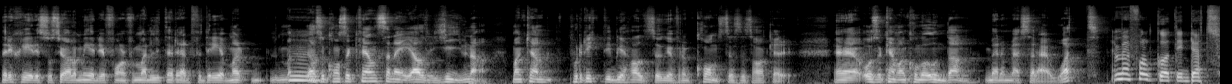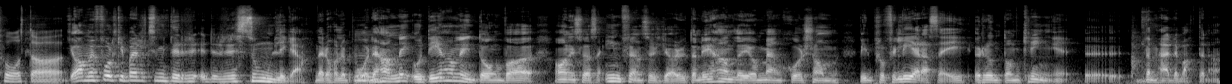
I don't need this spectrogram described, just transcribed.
när det sker i sociala medieform för man är lite rädd för drev. Man, man, Alltså konsekvenserna är aldrig givna. Man kan på riktigt bli halshuggen för de konstigaste saker. Eh, och så kan man komma undan med det mest sådär, what? Men folk går till dödshot och... Ja, men folk är bara liksom inte re- resonliga när det håller på. Det handlar, och det handlar inte om vad aningslösa influencers gör, utan det handlar ju om människor som vill profilera sig runt omkring eh, de här debatterna.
